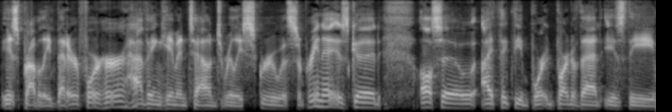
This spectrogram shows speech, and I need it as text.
is probably better for her. Having him in town to really screw with Sabrina is good. Also, I think the important part of that is the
